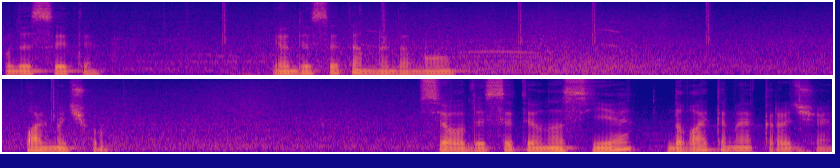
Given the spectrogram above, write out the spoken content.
Одесити. І одеситам ми дамо пальмочку. Все, одесити у нас є. Давайте ми, коротше.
